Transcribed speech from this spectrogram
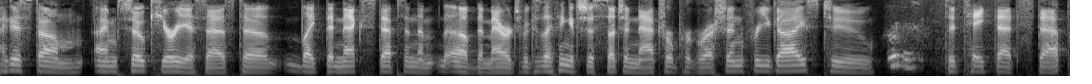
I just um I'm so curious as to like the next steps in the of the marriage because I think it's just such a natural progression for you guys to to take that step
